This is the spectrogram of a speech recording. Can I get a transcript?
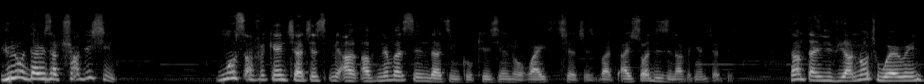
You know, there is a tradition. Most African churches, I've never seen that in Caucasian or white churches, but I saw this in African churches. Sometimes, if you are not wearing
